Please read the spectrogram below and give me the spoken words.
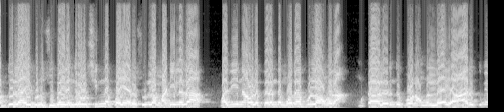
அப்துல்லா இப்னு சுபைர்ங்கிற ஒரு சின்ன பையன் ரசூல்லா மடியில தான் மதீனாவுல பிறந்த முத புள்ள அவங்க தான் முக்காவில இருந்து போனவங்கல்ல யாருக்குமே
